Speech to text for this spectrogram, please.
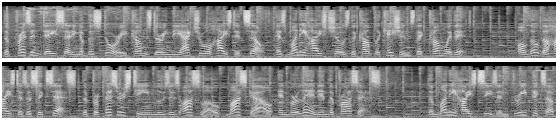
The present-day setting of the story comes during the actual heist itself, as Money Heist shows the complications that come with it. Although the heist is a success, the professor's team loses Oslo, Moscow, and Berlin in the process. The Money Heist Season 3 picks up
